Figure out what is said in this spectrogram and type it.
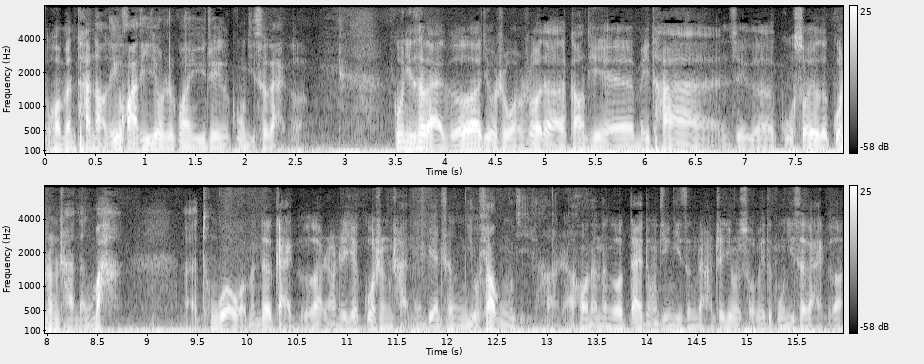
我们探讨的一个话题就是关于这个供给侧改革。供给侧改革就是我们说的钢铁、煤炭这个过所有的过剩产能吧，呃，通过我们的改革，让这些过剩产能变成有效供给啊，然后呢，能够带动经济增长，这就是所谓的供给侧改革。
